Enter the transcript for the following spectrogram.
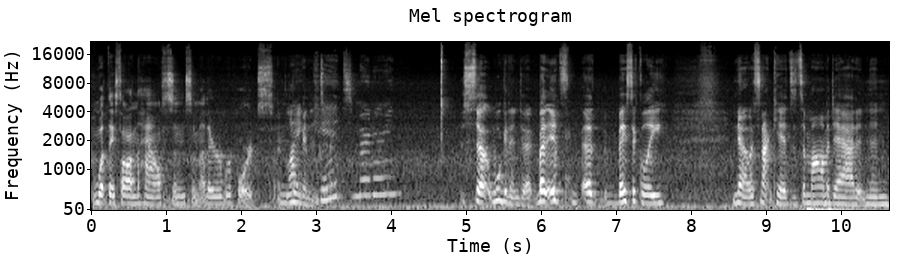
what they saw in the house and some other reports. And we'll Like it kids murdering? So we'll get into it. But it's Okay. uh, basically no it's not kids. It's a mom a dad and then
